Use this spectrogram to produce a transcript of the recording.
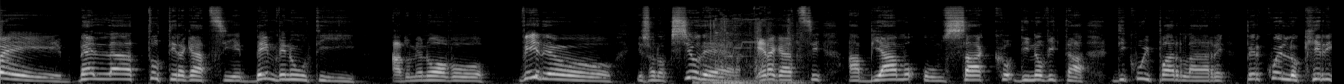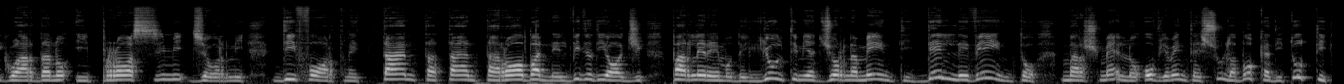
Uè, bella a tutti ragazzi e benvenuti ad un mio nuovo video! Io sono Xuder e ragazzi abbiamo un sacco di novità di cui parlare per quello che riguardano i prossimi giorni di Fortnite. Tanta tanta roba, nel video di oggi parleremo degli ultimi aggiornamenti dell'evento Marshmallow, ovviamente è sulla bocca di tutti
